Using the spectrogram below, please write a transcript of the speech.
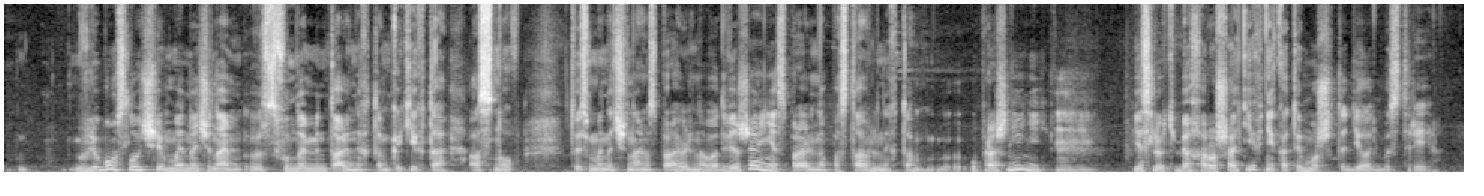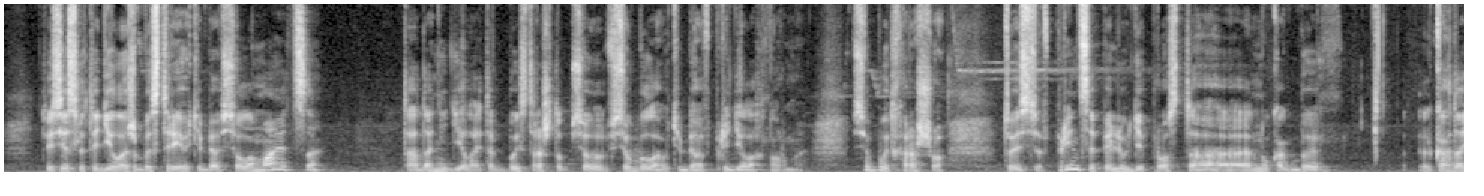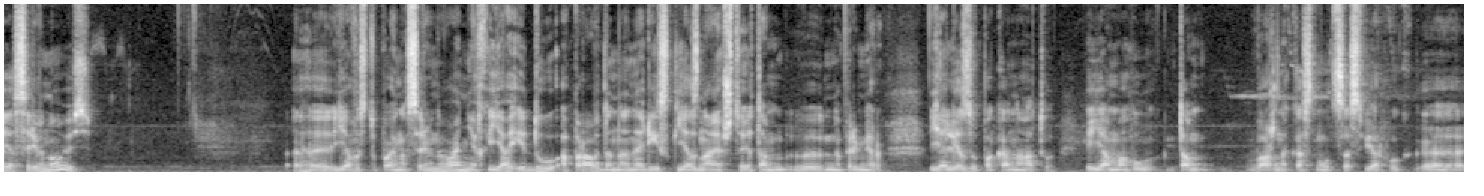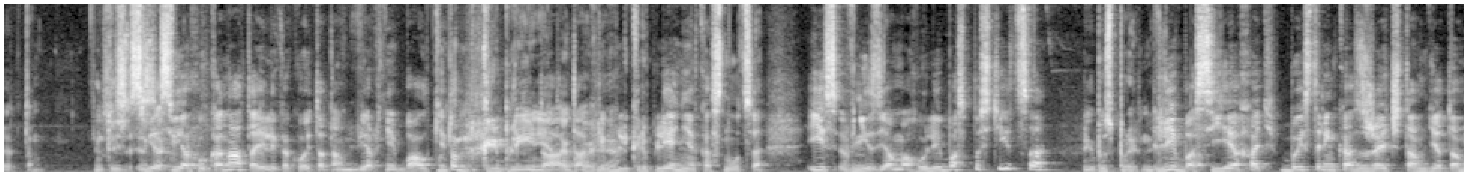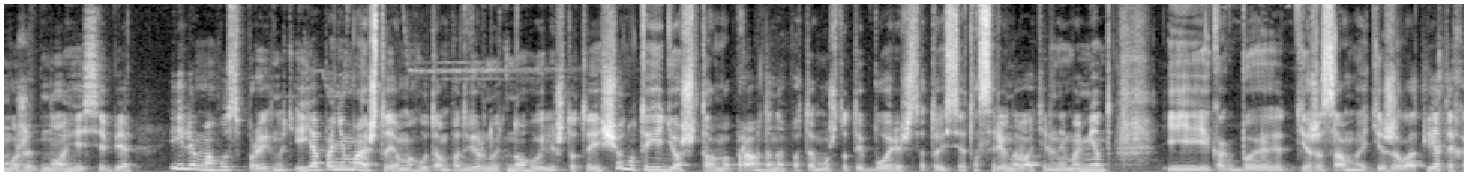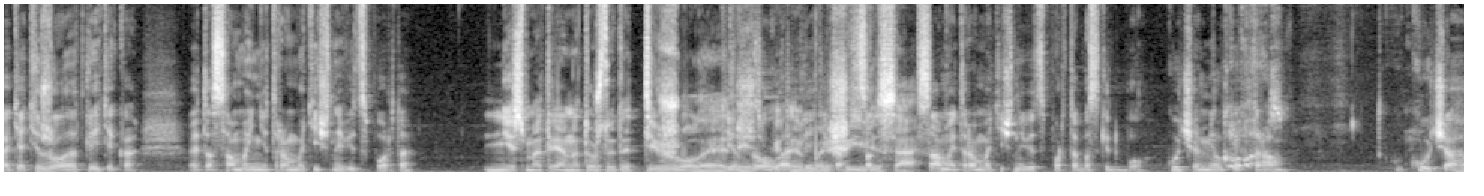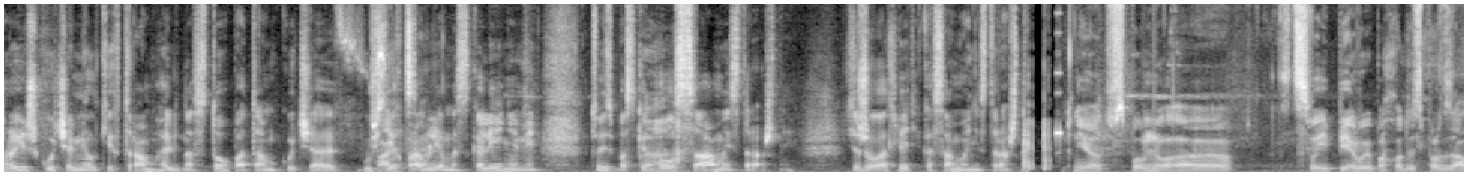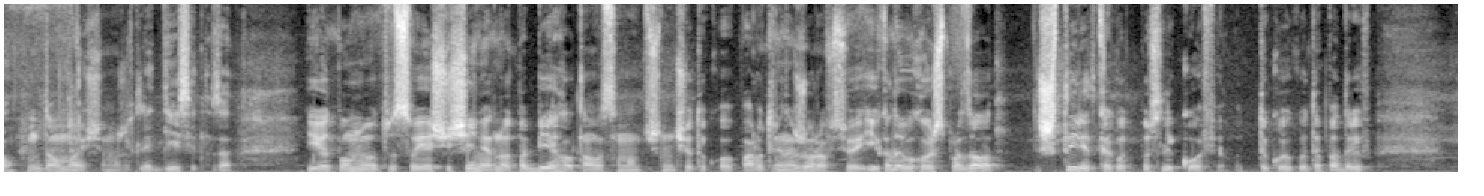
в любом случае мы начинаем с фундаментальных там каких-то основ. То есть мы начинаем с правильного движения, с правильно поставленных там упражнений. Мгм. Если у тебя хорошая техника, ты можешь это делать быстрее. То есть, если ты делаешь быстрее, у тебя все ломается, тогда не делай так быстро, чтобы все, все было у тебя в пределах нормы. Все будет хорошо. То есть, в принципе, люди просто, э, ну, как бы, когда я соревнуюсь, э, я выступаю на соревнованиях, я иду оправданно на риск. Я знаю, что я там, э, например, я лезу по канату, и я могу там важно коснуться сверху там, есть све- за- сверху каната или какой-то там верхней балки. Ну, там крепление да, такое, да, да? креп- крепление коснуться. И вниз я могу либо спуститься, Либо спрыгнуть. либо съехать быстренько, сжечь там где-то, может, ноги себе, или могу спрыгнуть. И я понимаю, что я могу там подвернуть ногу или что-то еще, но ты идешь там оправданно, потому что ты борешься. То есть это соревновательный момент. И как бы те же самые тяжелоатлеты, хотя тяжелая атлетика – это самый нетравматичный вид спорта. Несмотря на то, что это тяжелая атлетика, Тяжелая это атлетика. большие Са- веса. Самый травматичный вид спорта – баскетбол. Куча мелких травм. Куча грыж, куча мелких травм, голеностопа, там куча у всех Пальцы. проблемы с коленями. То есть баскетбол самый страшный. Тяжелая атлетика самая не страшная. Я вот вспомнил э, свои первые походы в спортзал, ну, давно еще, может, лет 10 назад. И вот помню вот свои ощущения, ну, вот побегал там в основном, ничего такого, пару тренажеров, все. И когда выходишь в спортзал, штырит, как вот после кофе, вот такой какой-то подрыв.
